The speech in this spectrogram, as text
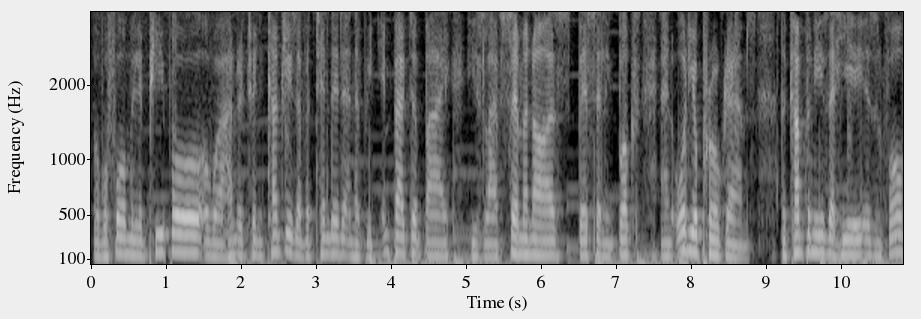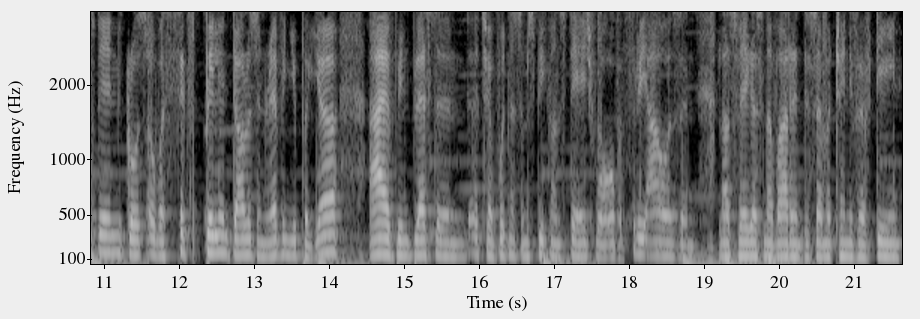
Over 4 million people, over 120 countries have attended and have been impacted by his live seminars, best selling books, and audio programs. The companies that he is involved in gross over $6 billion in revenue per year. I have been blessed uh, to have witnessed him speak on stage for over three hours in Las Vegas, Nevada in December 2015.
